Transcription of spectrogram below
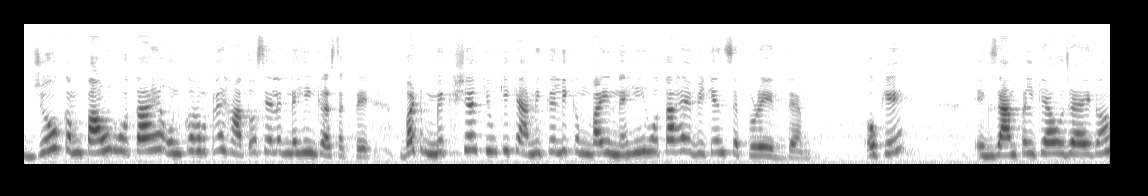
जो कंपाउंड होता है, उनको हम अपने हाथों से अलग नहीं कर सकते बट मिक्सचर क्योंकि केमिकली कंबाइन नहीं होता है we can separate them okay example क्या हो जाएगा?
